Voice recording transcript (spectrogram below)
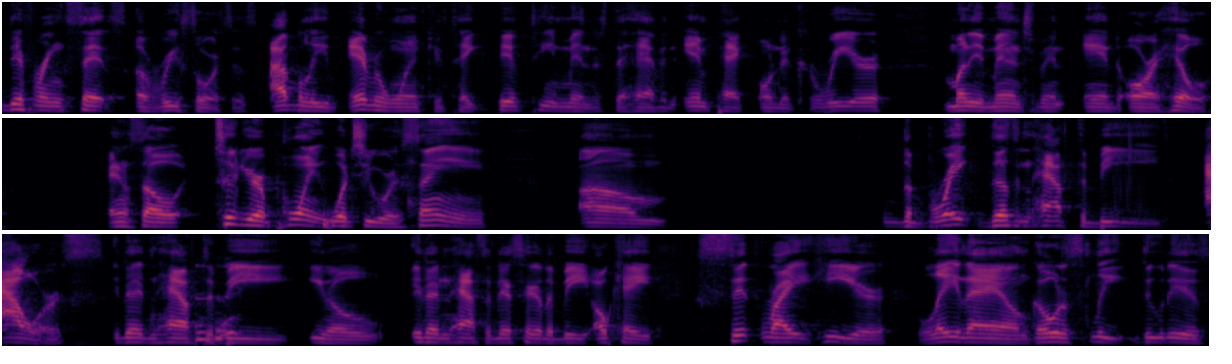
differing sets of resources. I believe everyone can take 15 minutes to have an impact on their career, money management, and or health. And so, to your point, what you were saying, um, the break doesn't have to be hours. It doesn't have mm-hmm. to be, you know, it doesn't have to necessarily be, okay, sit right here, lay down, go to sleep, do this.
